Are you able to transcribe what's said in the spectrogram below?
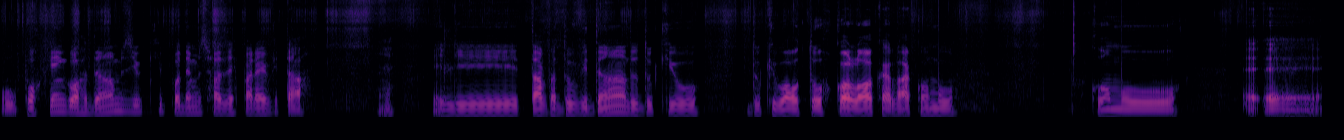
o Porquê Engordamos e o que Podemos Fazer para Evitar. Né? Ele estava duvidando do que, o, do que o autor coloca lá como como é, é,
